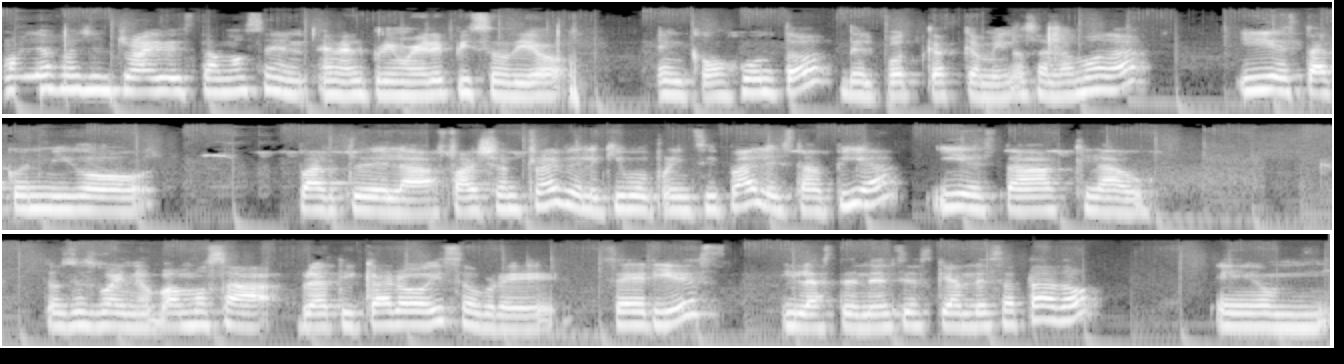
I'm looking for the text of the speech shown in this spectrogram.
Hola Fashion Drive, estamos en, el primer episodio en conjunto del podcast Caminos a la Moda y está conmigo parte de la Fashion Tribe, del equipo principal, está Pia y está Clau. Entonces, bueno, vamos a platicar hoy sobre series y las tendencias que han desatado. Em,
